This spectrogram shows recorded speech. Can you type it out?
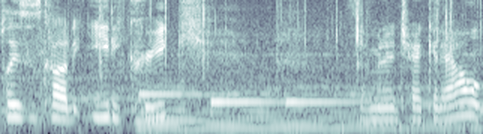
Place is called Eddy Creek. So I'm gonna check it out,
